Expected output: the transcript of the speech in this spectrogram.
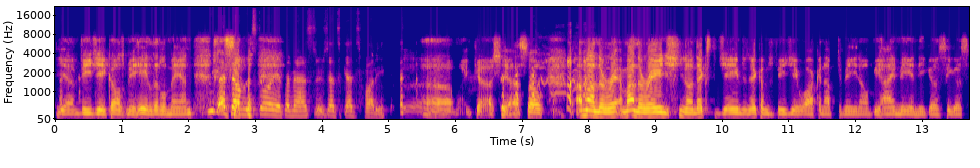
Yeah, VJ calls me, "Hey, little man." You got to tell him the story at the Masters. That's that's funny. Oh my gosh, yeah. So I'm on the I'm on the range, you know, next to James, and there comes VJ walking up to me, you know, behind me, and he goes, he goes,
